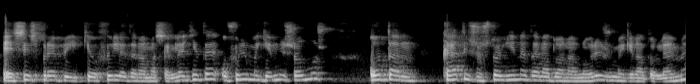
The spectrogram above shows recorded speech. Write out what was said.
εσείς πρέπει και οφείλετε να μας ελέγχετε οφείλουμε και εμείς όμως όταν κάτι σωστό γίνεται να το αναγνωρίζουμε και να το λέμε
